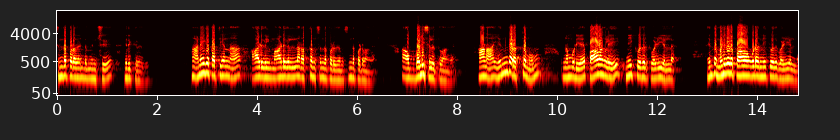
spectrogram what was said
சிந்தப்பட வேண்டும் என்று இருக்கிறது. அநேக பார்த்தீங்கன்னா ஆடுகள் மாடுகள்லாம் ரத்தம் சிந்தப்படு சிந்தப்படுவாங்க. பலி செலுத்துவாங்க. ஆனால் எந்த ரத்தமும் நம்முடைய பாவங்களை நீக்குவதற்கு வழி அல்ல. எந்த மனிதோட பாவம் கூட நீக்குவதற்கு வழி அல்ல.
